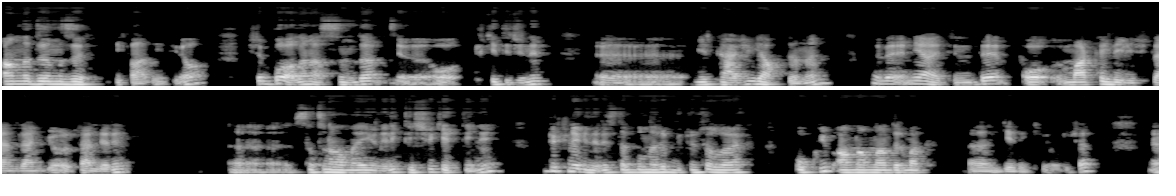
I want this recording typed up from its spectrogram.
anladığımızı ifade ediyor. İşte bu alan aslında e, o tüketicinin bir tercih yaptığını ve nihayetinde o marka ile ilişkilendirilen görsellerin satın almaya yönelik teşvik ettiğini düşünebiliriz. Tabi bunları bütünsel olarak okuyup anlamlandırmak e, gerekiyor olacak. E,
